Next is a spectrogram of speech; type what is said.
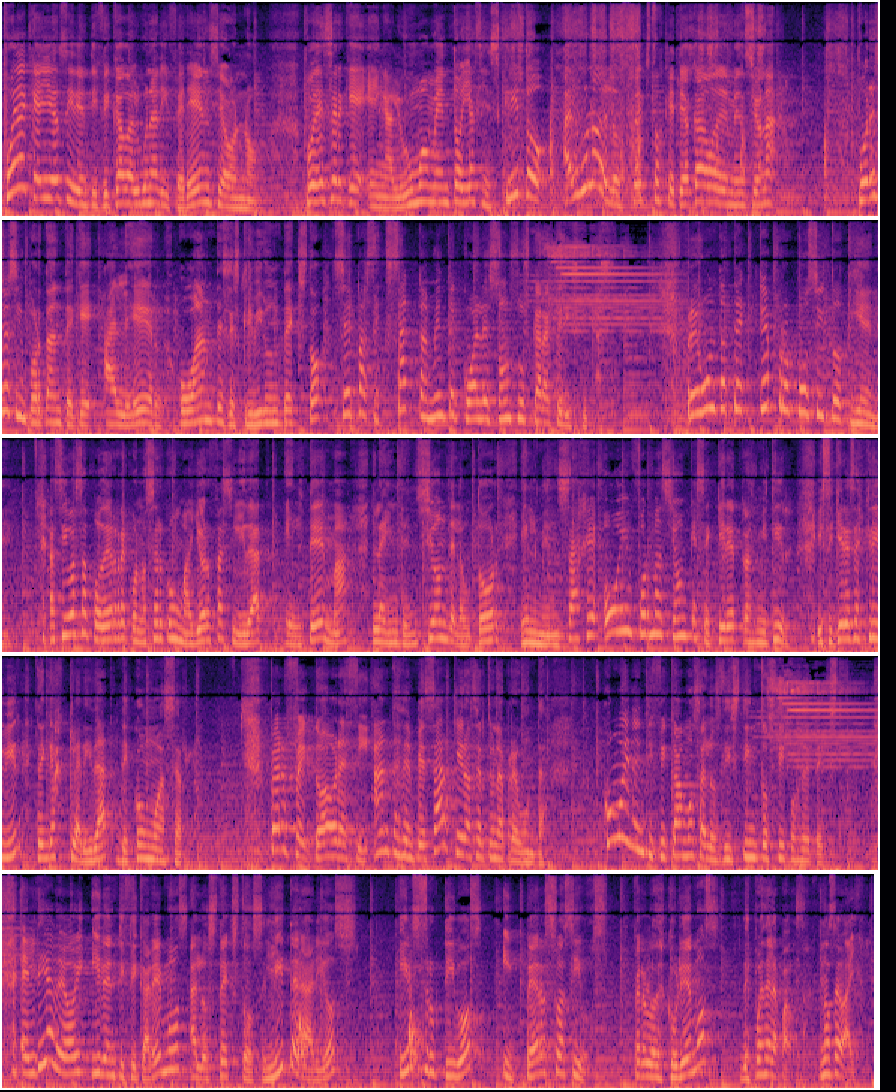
Puede que hayas identificado alguna diferencia o no. Puede ser que en algún momento hayas escrito alguno de los textos que te acabo de mencionar. Por eso es importante que al leer o antes de escribir un texto sepas exactamente cuáles son sus características. Pregúntate qué propósito tiene. Así vas a poder reconocer con mayor facilidad el tema, la intención del autor, el mensaje o información que se quiere transmitir. Y si quieres escribir, tengas claridad de cómo hacerlo. Perfecto, ahora sí, antes de empezar quiero hacerte una pregunta. ¿Cómo identificamos a los distintos tipos de texto? El día de hoy identificaremos a los textos literarios, instructivos y persuasivos. Pero lo descubriremos después de la pausa. No se vayan.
